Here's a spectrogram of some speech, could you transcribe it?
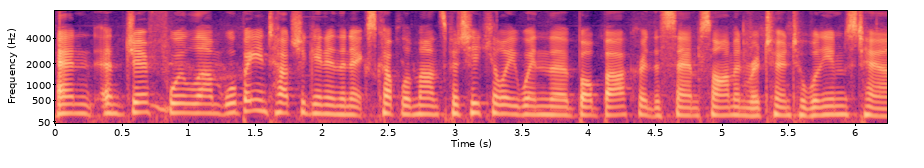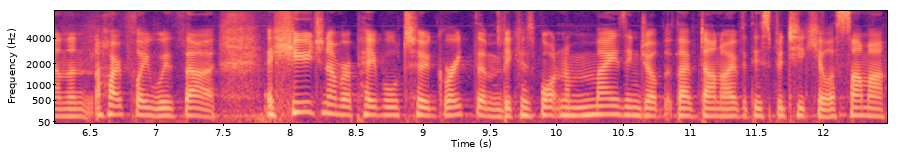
And, and Jeff, we'll, um, we'll be in touch again in the next couple of months, particularly when the Bob Barker and the Sam Simon return to Williamstown, and hopefully with uh, a huge number of people to greet them because what an amazing job that they've done over this particular summer.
